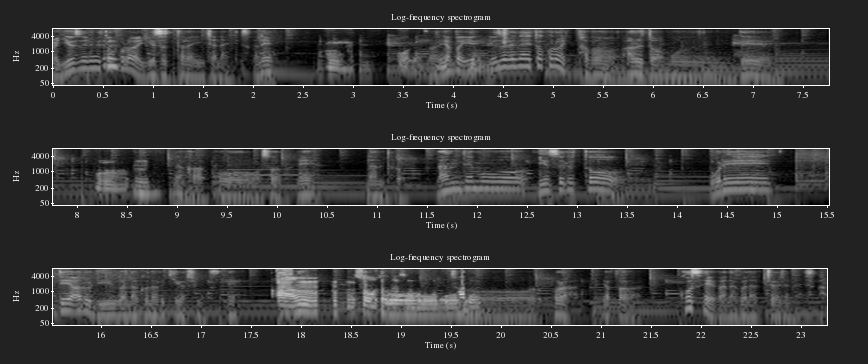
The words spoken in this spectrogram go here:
あ譲れるところは譲ったらいいんじゃないですかね。うん。そうですね。やっぱゆ譲れないところは多分あるとは思うんで、うん。なんかこう、そうだね。なんだろう。何でも譲ると、俺である理由がなくなる気がしますね。あ、うん、うん、そうそうそう。ほら、やっぱ個性がなくなっちゃうじゃないですか。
